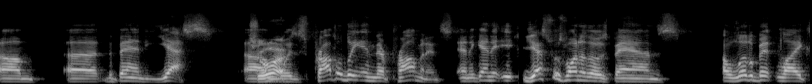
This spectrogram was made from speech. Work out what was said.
Um, uh, the band Yes um, Sure. was probably in their prominence. And again, it, Yes was one of those bands, a little bit like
